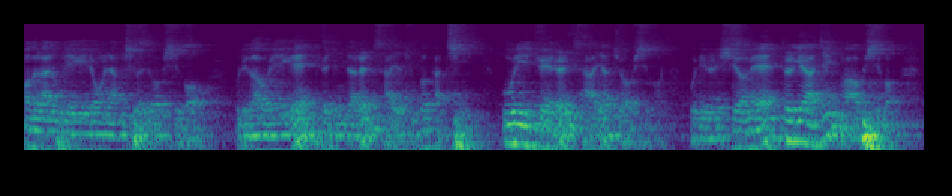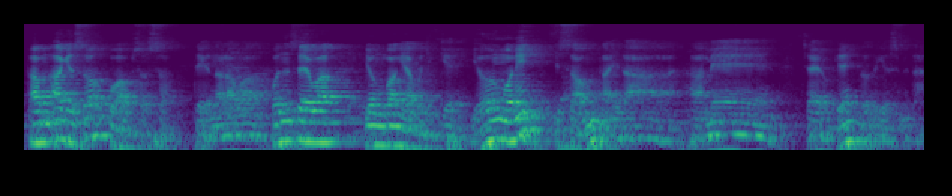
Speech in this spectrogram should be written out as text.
오늘날 우리에게 일용할 양식을 주옵시고 우리가 우리에게 죄진 자를 사하여 준 것 같이 우리 죄를 사하여 주옵시고 우리를 시험에 들게 하지 마옵시고 다음 악에서 구하옵소서 대개 나라와 권세와 영광의 아버지께 영원히 있사옵나이다. 아멘. 자유롭게 거두겠습니다.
